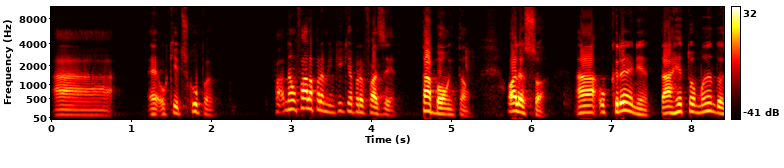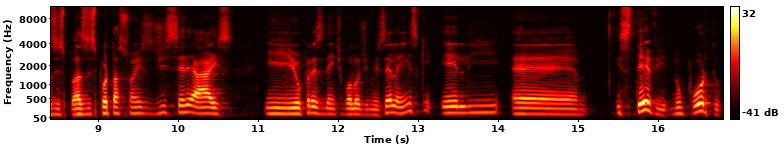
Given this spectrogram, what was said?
a... É, o que? Desculpa? Não, fala para mim, o que é para fazer? Tá bom então. Olha só, a Ucrânia está retomando as exportações de cereais, e o presidente Volodymyr Zelensky, ele é, esteve no porto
